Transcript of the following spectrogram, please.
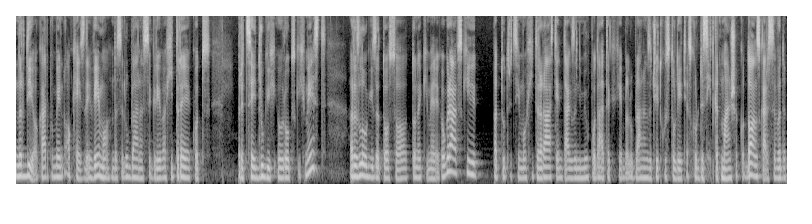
naredijo. Kar pomeni, da okay, zdaj vemo, da se Ljubljana segreva hitreje kot predvsej drugih evropskih mest. Razlogi za to so do neke mere geografski, pa tudi recimo hitra rast je en tak zanimiv podatek, ki je bila Ljubljana na začetku stoletja skoraj desetkrat manjša kot danes, kar seveda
